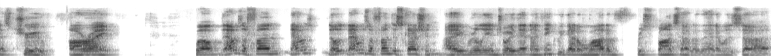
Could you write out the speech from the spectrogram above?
That's true. All right. Well, that was a fun that was that was a fun discussion. I really enjoyed that, and I think we got a lot of response out of that. It was uh,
